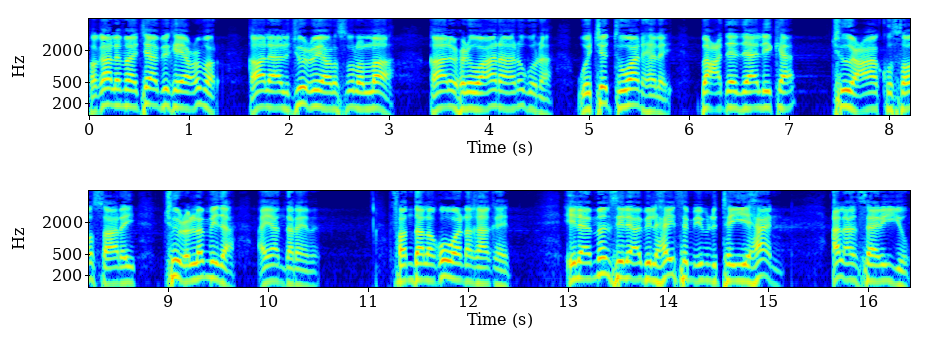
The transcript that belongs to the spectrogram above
faqaala maa ja'a bika ya cumar qaala aljuucu ya rasuula allah qaala wuxu uhi wa ana aniguna wajadtu waan helay bacda daalika juucaa ku soo saaray juuc la mida ayaan dareemay fandalaquu waa dhaqaaqeen ilaa mansili tayihaan alansaariyu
